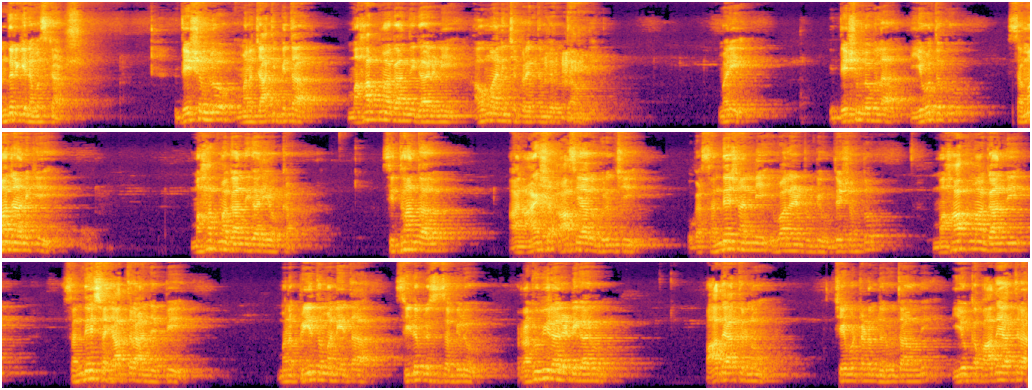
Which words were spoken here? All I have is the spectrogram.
అందరికీ నమస్కారం. దేశంలో మన జాతిపిత మహాత్మా గాంధీ గారిని అవమానించే ప్రయత్నం జరుగుతూ ఉంది. మరి దేశంలో గల యువతకు సమాజానికి మహాత్మా గాంధీ గారి యొక్క సిద్ధాంతాలు ఆయన ఆయుష ఆశయాల గురించి ఒక సందేశాన్ని ఇవ్వాలనేటువంటి ఉద్దేశంతో మహాత్మా గాంధీ సందేశ యాత్ర అని చెప్పి మన ప్రియతమ నేత సిడబ్ల్యూసి సభ్యులు రఘువీరారెడ్డి గారు పాదయాత్రను చేపట్టడం జరుగుతూ ఉంది. ఈ యొక్క పాదయాత్ర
